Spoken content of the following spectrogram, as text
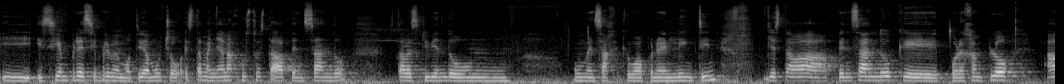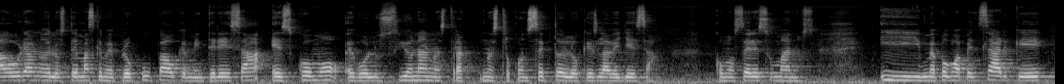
y, siempre, siempre me motiva mucho. Esta mañana justo estaba pensando, estaba escribiendo un, un mensaje que voy a poner en LinkedIn y estaba pensando que, por ejemplo, ahora uno de los temas que me preocupa o que me interesa es cómo evoluciona nuestra, nuestro concepto de lo que es la belleza como seres humanos. Y me pongo a pensar que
